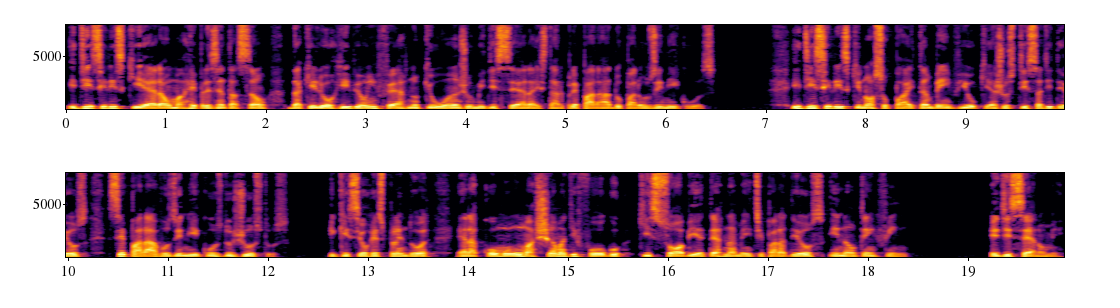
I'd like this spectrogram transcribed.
E disse-lhes que era uma representação daquele horrível inferno que o anjo me dissera estar preparado para os iníquos. E disse-lhes que nosso pai também viu que a justiça de Deus separava os iníquos dos justos, e que seu resplendor era como uma chama de fogo que sobe eternamente para Deus e não tem fim. E disseram-me:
